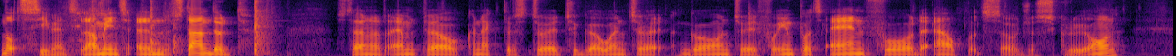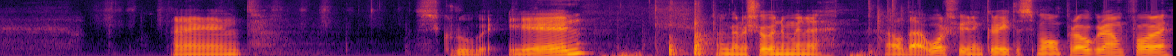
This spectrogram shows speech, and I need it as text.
not Siemens. I mean standard standard M12 connectors to it to go into it, go onto it for inputs and for the outputs. So just screw on and screw it in. I'm gonna show in a minute how that works. We're gonna create a small program for it.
